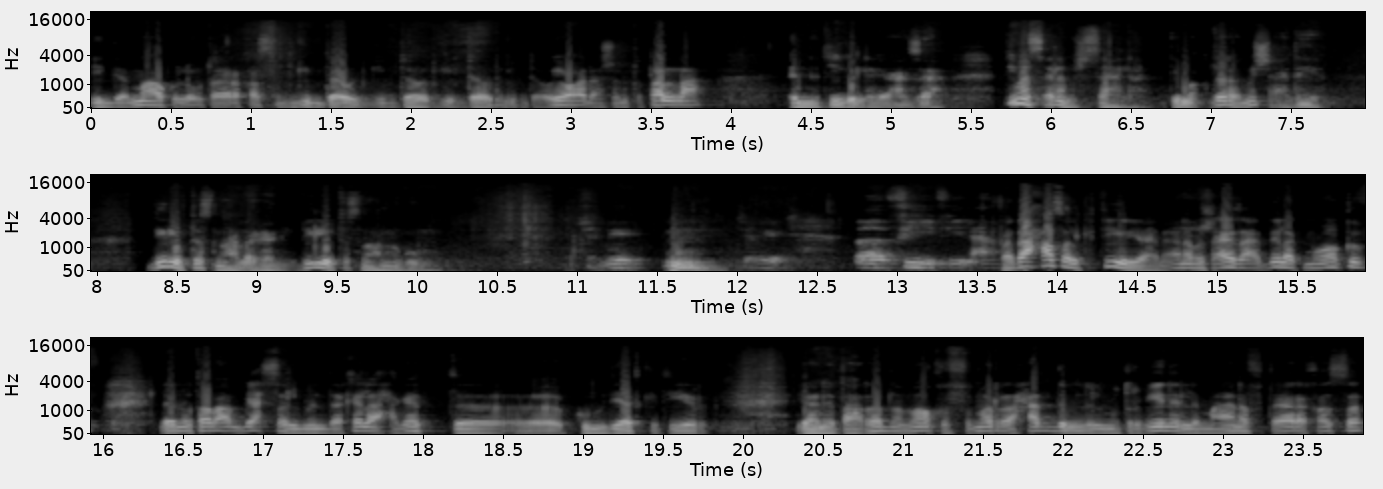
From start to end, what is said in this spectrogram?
يتجمعوا كلهم طيارة خاصة تجيب ده وتجيب ده وتجيب ده وتجيب ده ويقعد عشان تطلع النتيجة اللي هي عايزاها. دي مسألة مش سهلة دي مقدرة مش عادية. دي اللي بتصنع الأغاني دي اللي بتصنع النجوم. جميل. جميل. آه، في في العام فده حصل كتير يعني. أنا مش عايز أعدي لك مواقف لأنه طبعا بيحصل من داخلها حاجات آه، كوميديات كتير. يعني تعرضنا لموقف في مرة حد من المطربين اللي معانا في طيارة خاصة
